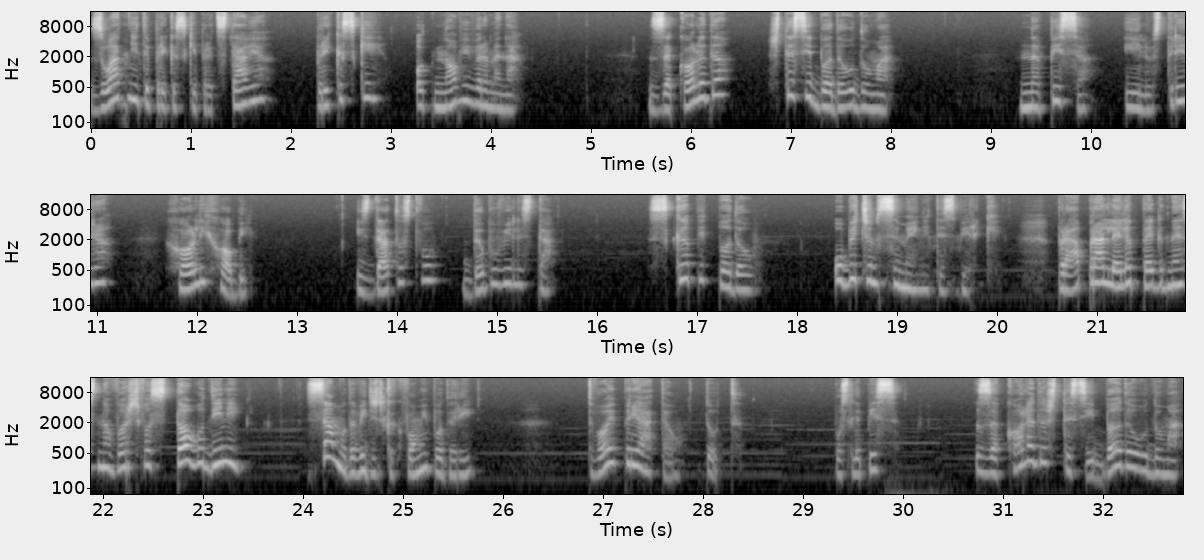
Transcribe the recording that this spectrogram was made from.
Златните приказки представя приказки от нови времена. За коледа ще си бъда у дома. Написа и иллюстрира Холи Хоби. Издателство Дъбови листа. Скъпи пъдъл, обичам семейните сбирки. Пра-пра Леля Пек днес навършва 100 години. Само да видиш какво ми подари. Твой приятел, Тут. Послепис. За коледа ще си бъда у дома.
